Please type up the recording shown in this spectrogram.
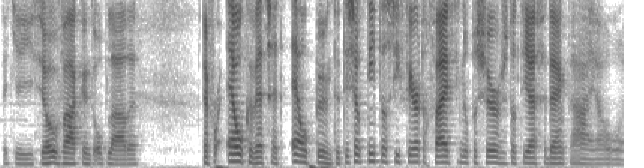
dat je je zo vaak kunt opladen. En voor elke wedstrijd, elk punt. Het is ook niet als die 40-15 op een service dat hij even denkt: ah joh,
